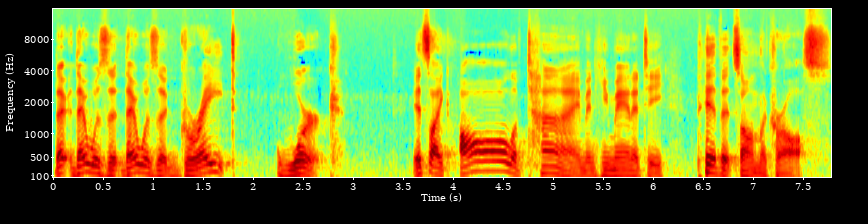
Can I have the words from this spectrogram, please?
There, there, was a, there was a great work. It's like all of time and humanity pivots on the cross.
